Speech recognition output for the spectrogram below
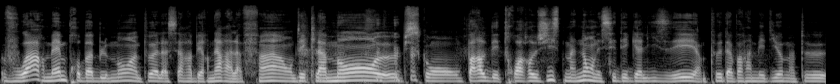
voire même probablement un peu à la Sarah Bernard à la fin en déclamant, euh, puisqu'on parle des trois registres. Maintenant, on essaie d'égaliser un peu, d'avoir un médium un peu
